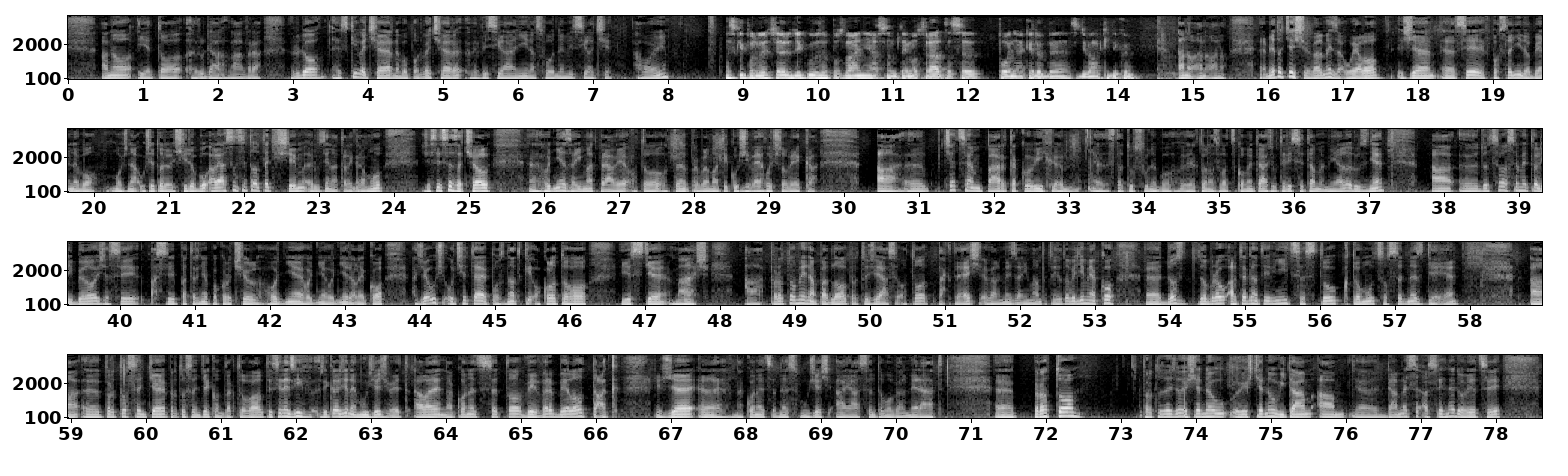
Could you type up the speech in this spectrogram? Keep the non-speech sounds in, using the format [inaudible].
Ano, je to Ruda Vávra. Rudo, hezký večer nebo podvečer ve vysílání na svobodném vysílači. Ahoj. Hezký podvečer, děkuji za pozvání, já jsem tady moc rád zase po nějaké době s diváky, děkuji. Ano, ano, ano. Mě totiž velmi zaujalo, že eh, si v poslední době, nebo možná už je to delší dobu, ale já jsem si to teď všim různě na Telegramu, že si se začal eh, hodně zajímat právě o, to, o tu problematiku živého člověka. A eh, čet jsem pár takových statusů, nebo jak to nazvat, z komentářů, který si tam měl různě. A e, docela se mi to líbilo, že si asi patrně pokročil hodně, hodně, hodně daleko a že už určité poznatky okolo toho jistě máš. A proto mi napadlo, protože já se o to taktéž velmi zajímám, protože to vidím jako e, dost dobrou alternativní cestu k tomu, co se dnes děje. A e, proto jsem tě, proto jsem tě kontaktoval. Ty si nejdřív říkal, že nemůžeš, vit, ale nakonec se to vyvrbilo tak, že e, nakonec dnes můžeš a já jsem tomu velmi rád. E, proto proto teď to ještě jednou, ještě jednou vítám a e, dáme se asi hned do věci.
